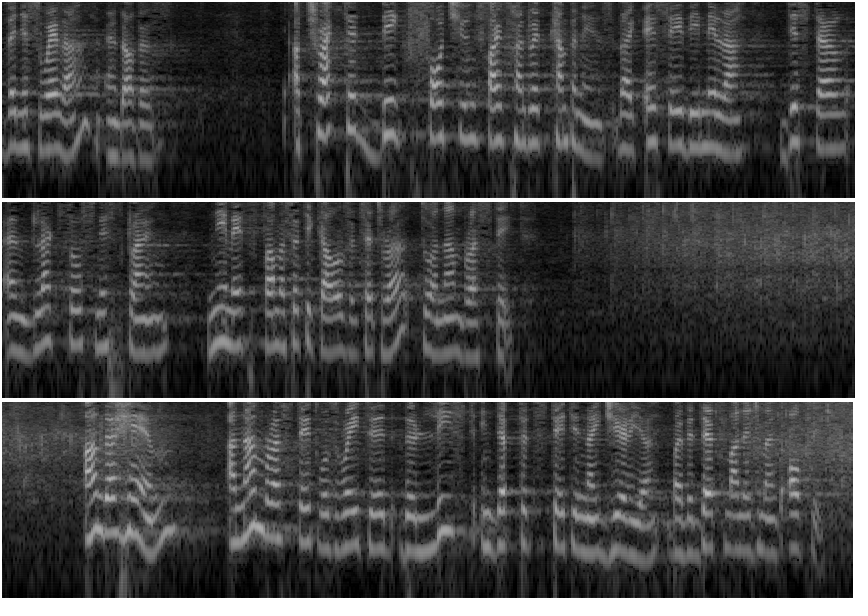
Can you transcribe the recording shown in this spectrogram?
Venezuela, and others. Attracted big Fortune 500 companies like SAB Miller, Distell, and GlaxoSmithKline, Nemeth Pharmaceuticals, etc., to Anambra State. Under him, Anambra State was rated the least indebted state in Nigeria by the Debt Management Office.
